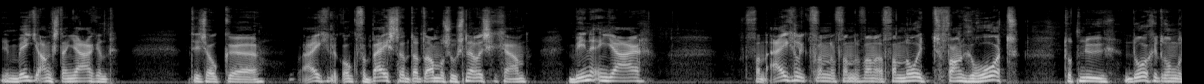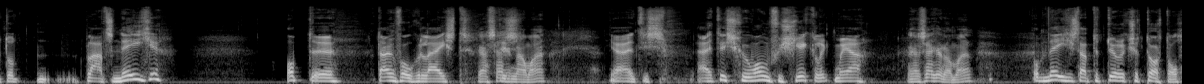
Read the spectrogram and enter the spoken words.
Een beetje angstaanjagend. Het is ook eh, eigenlijk ook verbijsterend dat het allemaal zo snel is gegaan. Binnen een jaar, van eigenlijk van, van, van, van nooit van gehoord tot nu doorgedrongen tot plaats 9 op de tuinvogellijst. Ja, zeg Het is- nou maar. ja, het is, het is gewoon verschrikkelijk. Maar ja, Ja, zeg het nou maar. op 9 staat de Turkse tortel.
